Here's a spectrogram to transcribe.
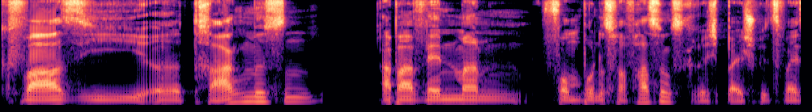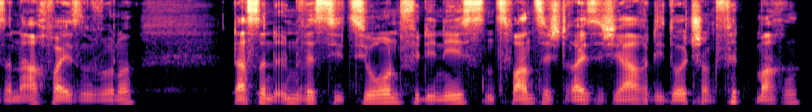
quasi äh, tragen müssen. Aber wenn man vom Bundesverfassungsgericht beispielsweise nachweisen würde, das sind Investitionen für die nächsten 20, 30 Jahre, die Deutschland fit machen,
